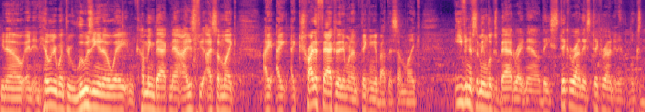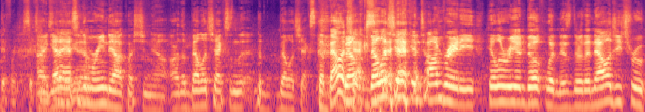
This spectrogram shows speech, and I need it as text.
you know, and, and Hillary went through losing in 08 and coming back now. I just feel I, so I'm like I, I, I try to factor that in when I'm thinking about this. I'm like. Even if something looks bad right now, they stick around. They stick around, and it looks different. Six All right, gotta later, ask you know? the Marindale question now. Are the Belichicks and the the Belichicks The Belichicks. Bel- Belichick and Tom Brady, Hillary and Bill Clinton? Is there the analogy true?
